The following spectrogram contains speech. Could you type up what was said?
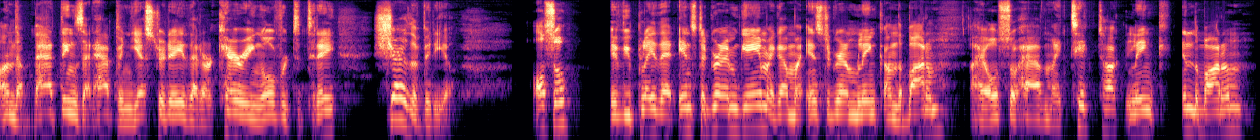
on the bad things that happened yesterday that are carrying over to today, share the video. Also, if you play that Instagram game, I got my Instagram link on the bottom. I also have my TikTok link in the bottom.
